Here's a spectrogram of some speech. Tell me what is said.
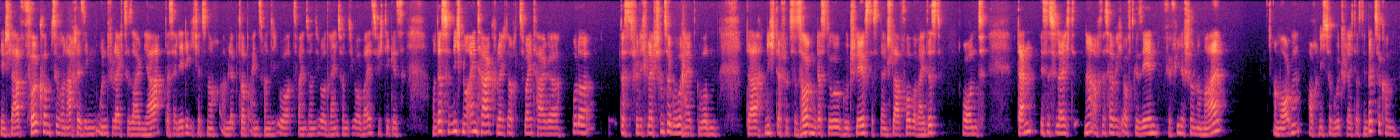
den Schlaf vollkommen zu vernachlässigen und vielleicht zu sagen, ja, das erledige ich jetzt noch am Laptop 21 Uhr, 22 Uhr, 23 Uhr, weil es wichtig ist. Und das nicht nur ein Tag, vielleicht auch zwei Tage oder das ist für dich vielleicht schon zur Gewohnheit geworden, da nicht dafür zu sorgen, dass du gut schläfst, dass du deinen Schlaf vorbereitest. Und dann ist es vielleicht, ne, auch das habe ich oft gesehen, für viele schon normal, am Morgen auch nicht so gut vielleicht aus dem Bett zu kommen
